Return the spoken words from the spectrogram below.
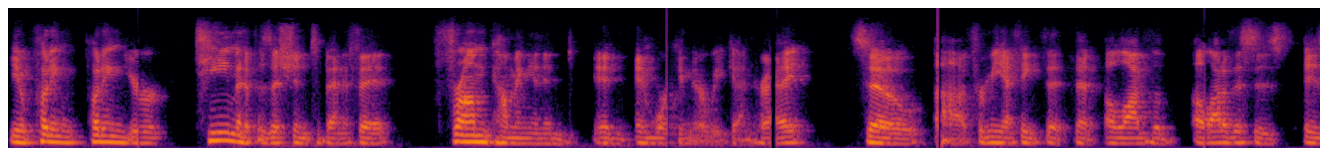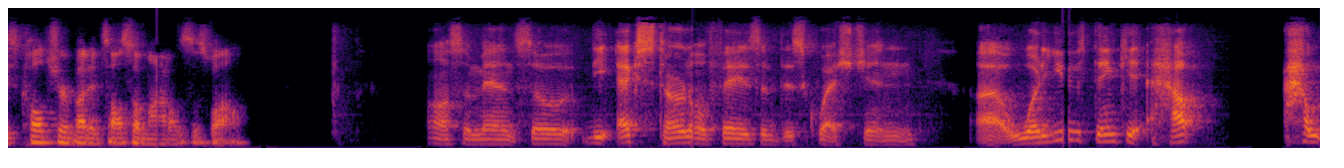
you know putting putting your team in a position to benefit from coming in and, and, and working their weekend right so uh, for me i think that that a lot of the a lot of this is is culture but it's also models as well awesome man so the external phase of this question uh, what do you think? It, how how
